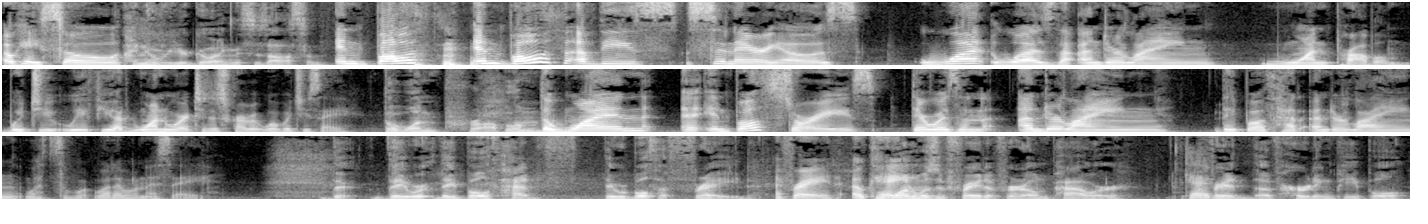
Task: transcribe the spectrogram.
okay. So I know where you're going. This is awesome. in both in both of these scenarios, what was the underlying one problem? Would you, if you had one word to describe it, what would you say? The one problem. The one in both stories, there was an underlying. They both had underlying. What's the, what I want to say? they, they were. They both had. They were both afraid. Afraid. Okay. One was afraid of her own power, Okay. afraid of hurting people,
